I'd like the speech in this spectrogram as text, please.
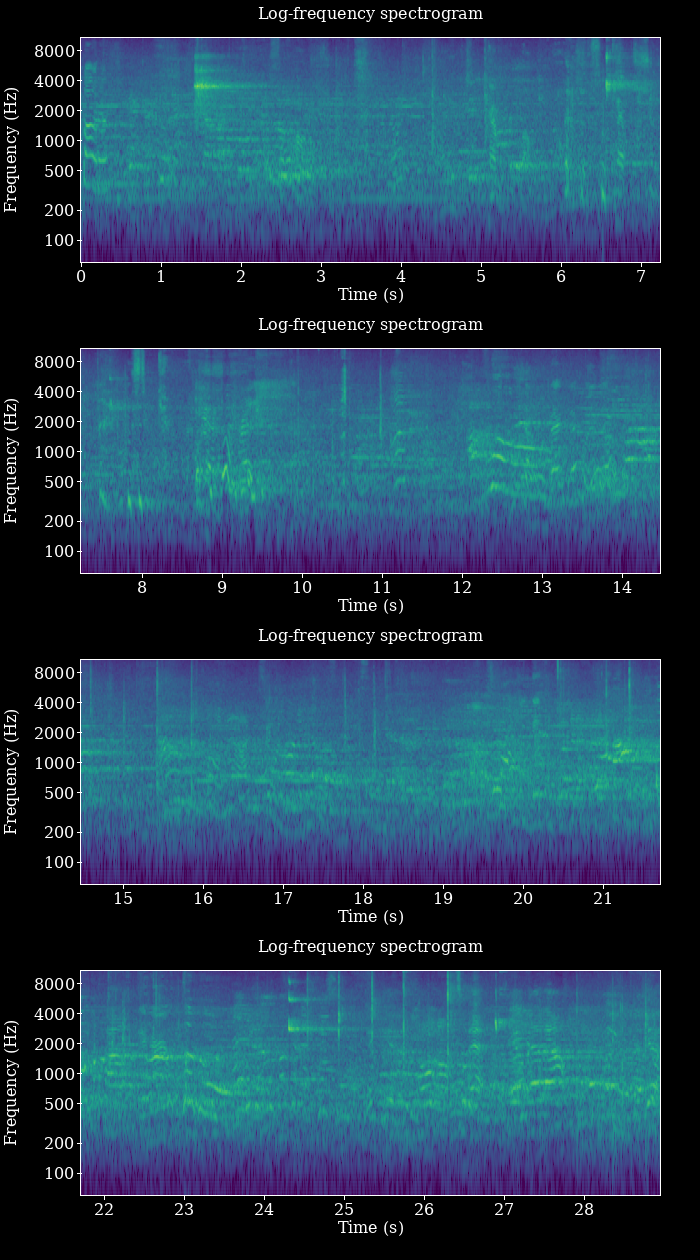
Photo. Camera. Camera. Hold on to that. Get that out. Yeah.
